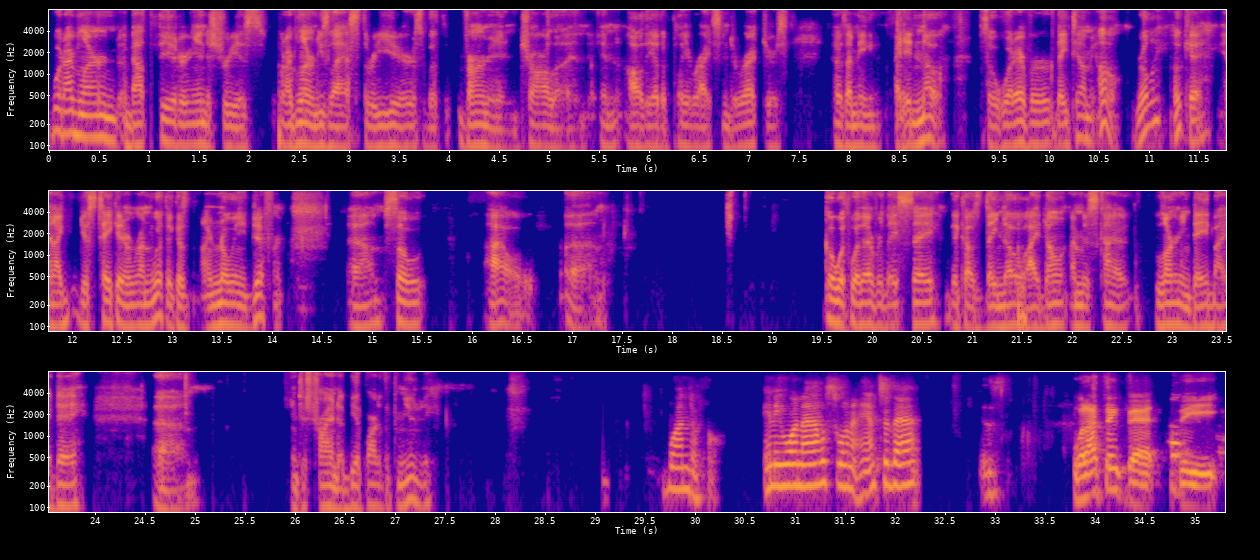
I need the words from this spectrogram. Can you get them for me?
what I've learned about the theater industry is what I've learned these last three years with Vernon and Charla and, and all the other playwrights and directors. Because I mean, I didn't know. So whatever they tell me, oh, really? Okay. And I just take it and run with it because I don't know any different. Um, so I'll uh, go with whatever they say because they know I don't. I'm just kind of learning day by day um, and just trying to be a part of the community. Wonderful. Anyone else want to answer that? Is... Well, I think that the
